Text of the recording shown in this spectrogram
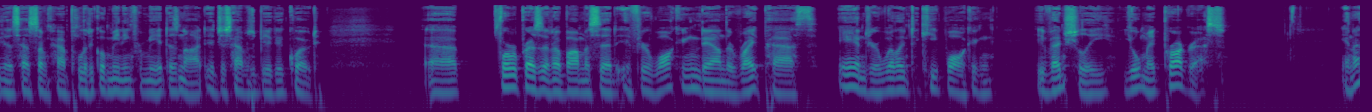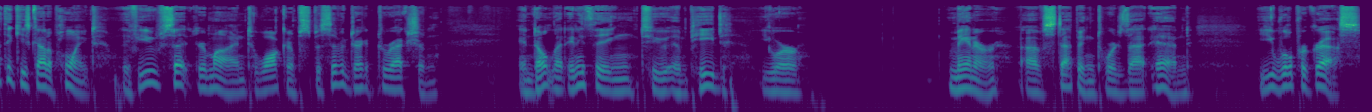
you know, this has some kind of political meaning for me. It does not. It just happens to be a good quote. Uh, former President Obama said, If you're walking down the right path and you're willing to keep walking, eventually you'll make progress. And I think he's got a point. If you set your mind to walk in a specific direction and don't let anything to impede your manner of stepping towards that end, you will progress.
